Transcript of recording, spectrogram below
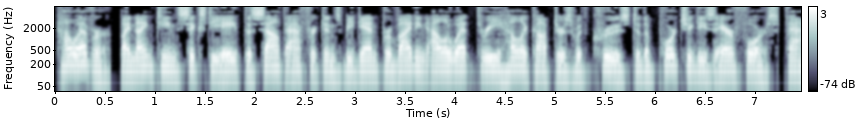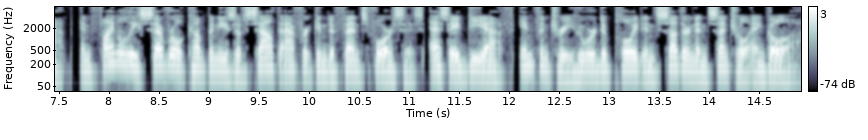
However, by 1968 the South Africans began providing Alouette 3 helicopters with crews to the Portuguese Air Force FAP, and finally several companies of South African Defence Forces SADF infantry who were deployed in southern and central Angola.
